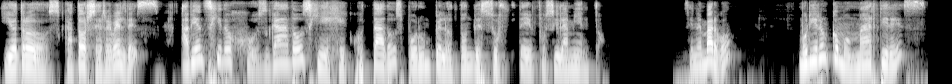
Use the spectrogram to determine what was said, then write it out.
y otros 14 rebeldes habían sido juzgados y ejecutados por un pelotón de, de fusilamiento. Sin embargo, murieron como mártires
